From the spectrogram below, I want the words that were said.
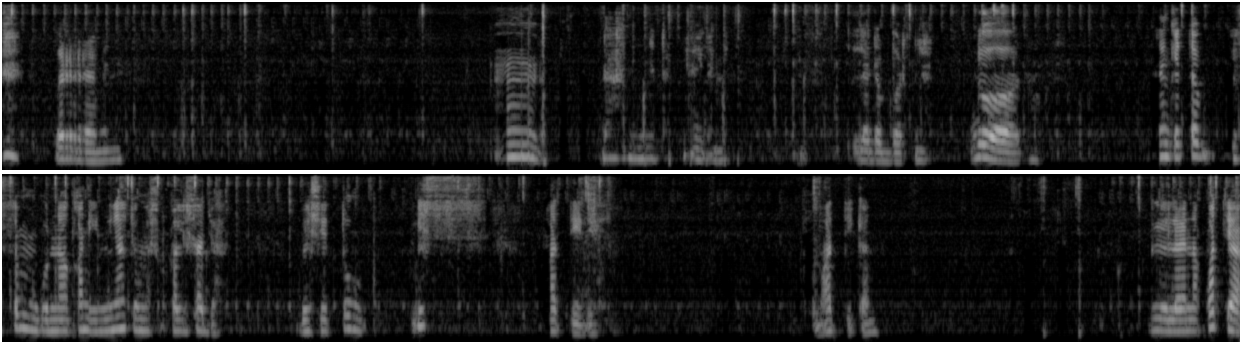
Beneran hmm dah ini ini ada boardnya dua dan kita bisa menggunakan ininya cuma sekali saja. Base itu bis. Mati deh mati kan. Gila enak banget ya.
